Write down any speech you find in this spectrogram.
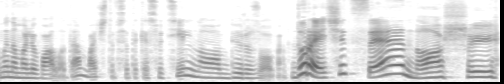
ми намалювали. Да? Бачите, все таке суцільно бірюзове. До речі, це наші.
